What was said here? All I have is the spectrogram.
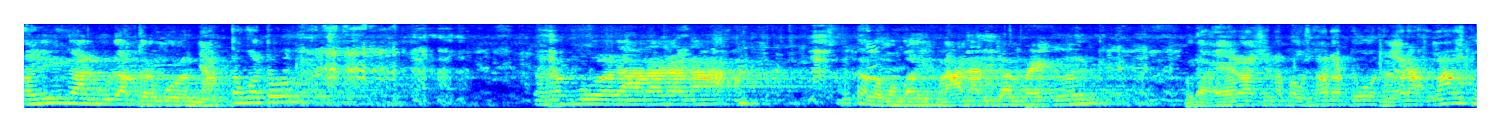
Alingan budak germul nyatu atuh. Germul darah-darah. Kalau mau balik lana dijampekeun. Udah era sih Pak Ustad tuh, nah era kumaha itu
